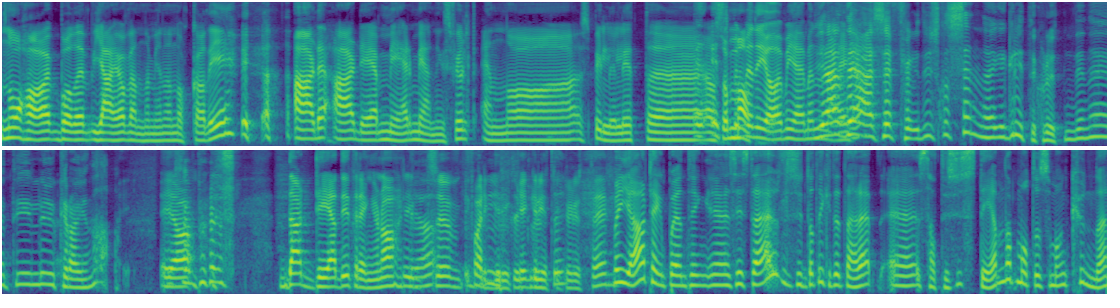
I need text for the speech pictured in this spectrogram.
nå har både jeg og vennene mine nok av de. Er det, er det mer meningsfylt enn å spille litt uh, altså Espen mat... mener ja, men jeg mener Ja, det er selvfølgelig Du skal sende gryteklutene dine til Ukraina. Ja. Det er det de trenger nå. Litt Ja, eh, fargerike grytekluter. Men jeg har tenkt på en ting eh, sist. Det er synd at ikke dette her er eh, satt i system, da, på en måte, så man kunne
